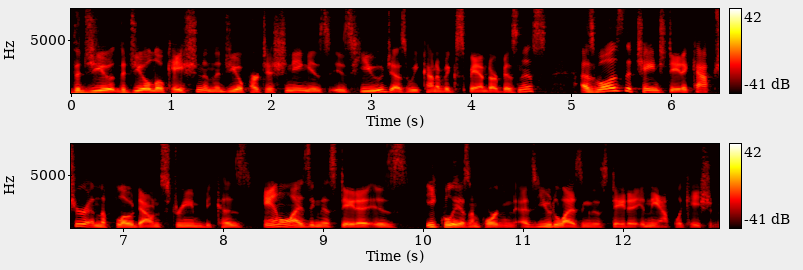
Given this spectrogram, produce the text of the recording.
the geo the geolocation and the geopartitioning is is huge as we kind of expand our business, as well as the change data capture and the flow downstream because analyzing this data is equally as important as utilizing this data in the application.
